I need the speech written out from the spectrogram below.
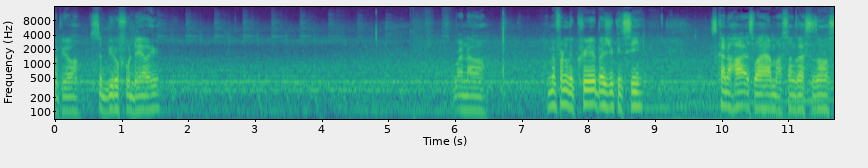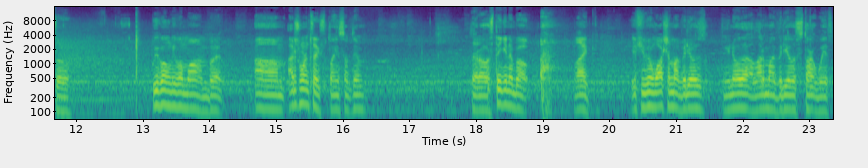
Up, y'all? It's a beautiful day out here. Right now, I'm in front of the crib, as you can see. It's kind of hot, that's why I have my sunglasses on, so we're gonna leave them on. But um, I just wanted to explain something that I was thinking about. like, if you've been watching my videos, you know that a lot of my videos start with,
